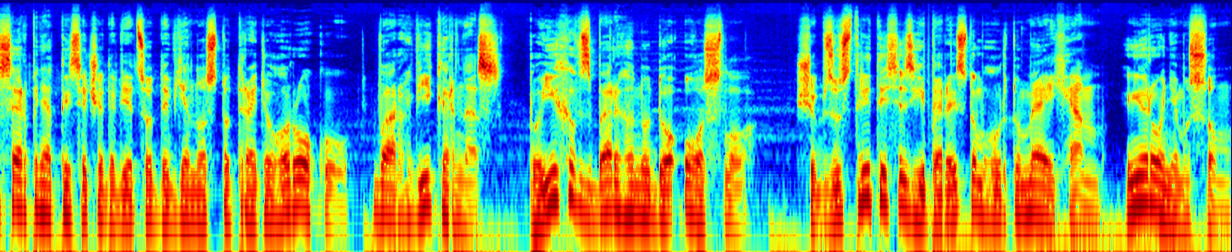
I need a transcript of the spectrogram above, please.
серпня 1993 року Варг Вікернес поїхав з Бергену до Осло, щоб зустрітися з гітаристом гурту Мейхем Єронімусом,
